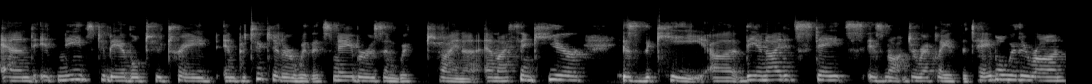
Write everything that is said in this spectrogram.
and it needs to be able to trade, in particular, with its neighbors and with China. And I think here is the key. Uh, the United States is not directly at the table with Iran,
